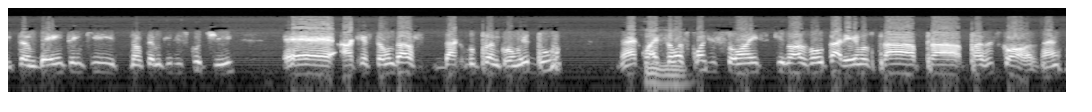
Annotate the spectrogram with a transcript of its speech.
e também tem que, nós temos que discutir é, a questão das, da, do Plancom Edu, né? quais uhum. são as condições que nós voltaremos para pra, as escolas, né?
